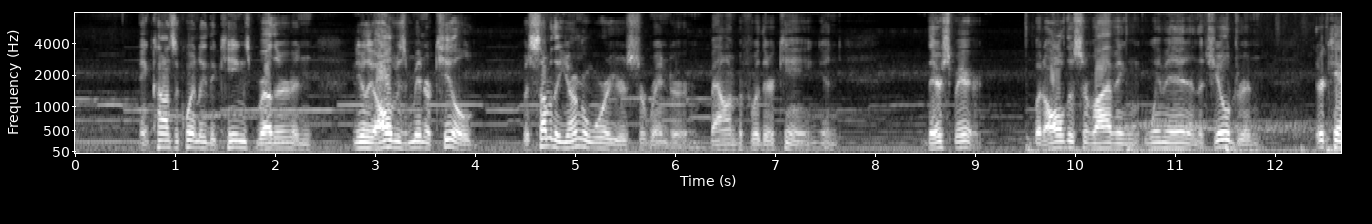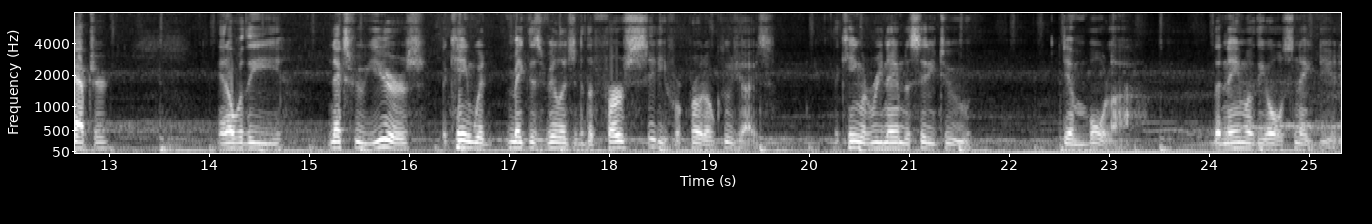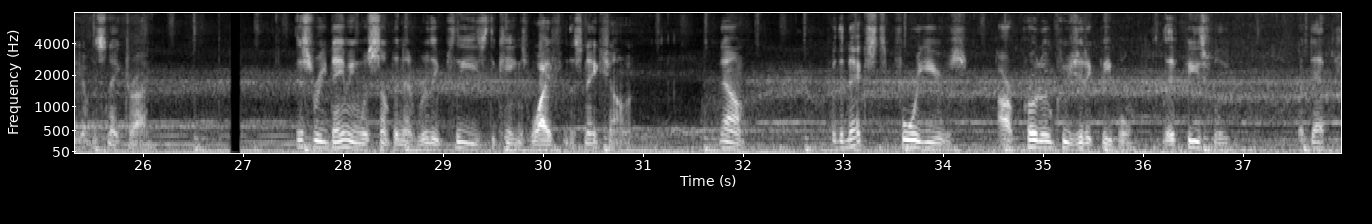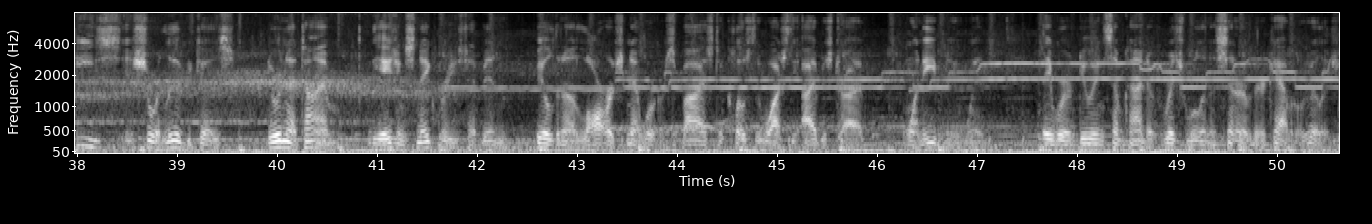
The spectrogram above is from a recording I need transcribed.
and consequently the king's brother and nearly all of his men are killed, but some of the younger warriors surrender, bound before their king, and they're spared. But all the surviving women and the children, they're captured, and over the next few years, the king would make this village into the first city for Proto-Kushites. The king would rename the city to Dimbola, the name of the old snake deity of the snake tribe. This renaming was something that really pleased the king's wife and the snake shaman. Now, for the next four years, our Proto-Kushitic people lived peacefully, but that peace is short-lived because during that time, the aging snake priest had been building a large network of spies to closely watch the Ibis tribe one evening when they were doing some kind of ritual in the center of their capital village.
